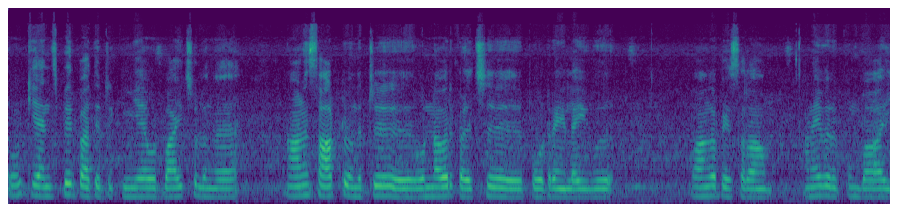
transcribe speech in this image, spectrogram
ஓகே அஞ்சு பேர் பார்த்துட்டு இருக்கீங்க ஒரு பாய் சொல்லுங்கள் நானும் சாப்பிட்டு வந்துட்டு ஒன் ஹவர் கழித்து போடுறேன் லைவு வாங்க பேசலாம். அனைவருக்கும் பாய்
